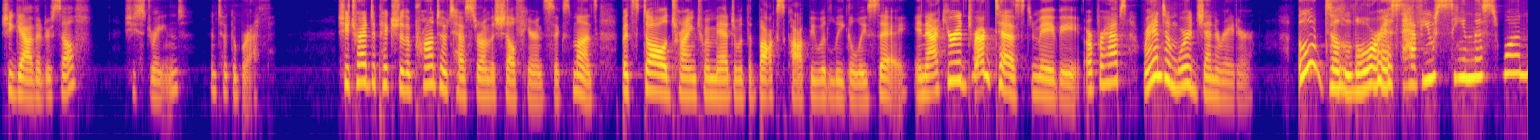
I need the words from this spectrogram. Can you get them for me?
She gathered herself, she straightened, and took a breath. She tried to picture the Pronto tester on the shelf here in six months, but stalled trying to imagine what the box copy would legally say. Inaccurate drug test, maybe, or perhaps random word generator. Ooh, Dolores, have you seen this one?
